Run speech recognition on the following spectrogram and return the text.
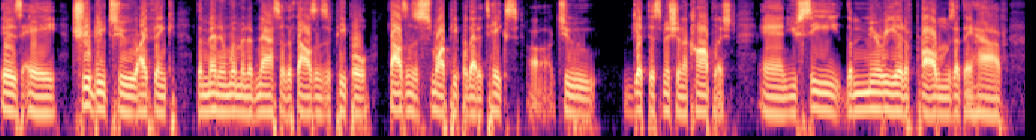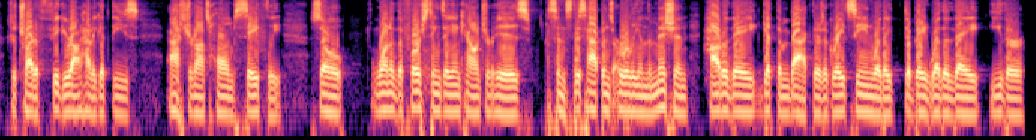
is a tribute to I think the men and women of NASA, the thousands of people, thousands of smart people that it takes uh, to get this mission accomplished. And you see the myriad of problems that they have to try to figure out how to get these astronauts home safely. So one of the first things they encounter is since this happens early in the mission, how do they get them back? There's a great scene where they debate whether they either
